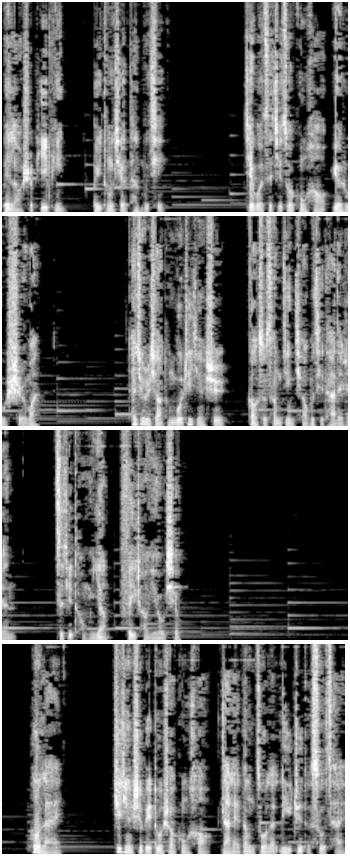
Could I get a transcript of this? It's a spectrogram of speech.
被老师批评。被同学看不起，结果自己做公号月入十万。他就是想通过这件事告诉曾经瞧不起他的人，自己同样非常优秀。后来，这件事被多少公号拿来当做了励志的素材，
